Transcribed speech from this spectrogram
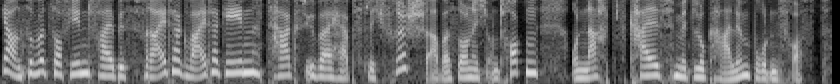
Ja, und so wird es auf jeden Fall bis Freitag weitergehen. Tagsüber herbstlich frisch, aber sonnig und trocken und nachts kalt mit lokalem Bodenfrost.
